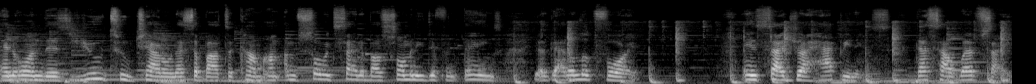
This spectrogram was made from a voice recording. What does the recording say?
and on this YouTube channel that's about to come. I'm, I'm so excited about so many different things. You gotta look for it. Inside your happiness. That's our website.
